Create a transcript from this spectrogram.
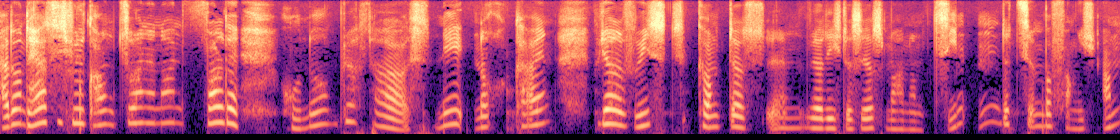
Hallo und herzlich willkommen zu einer neuen Folge rund um Stars. Nee, noch kein. Wie ihr wisst, kommt das, ähm, werde ich das erst machen am 10. Dezember fange ich an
